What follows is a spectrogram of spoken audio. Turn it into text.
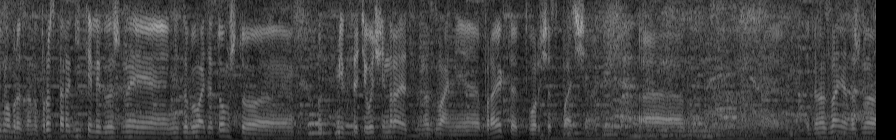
Каким образом? Просто родители должны не забывать о том, что... э, вот мне, кстати, очень нравится название проекта «Творчество спадщина». Эм, Это название должно,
